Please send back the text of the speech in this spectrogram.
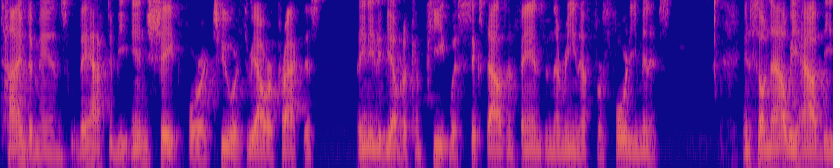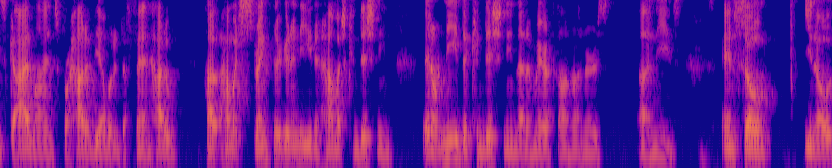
time demands, they have to be in shape for a two or three hour practice. They need to be able to compete with 6,000 fans in the arena for 40 minutes. And so now we have these guidelines for how to be able to defend, how to how, how much strength they're going to need, and how much conditioning. They don't need the conditioning that a marathon runners uh, needs. And so, you know,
